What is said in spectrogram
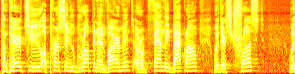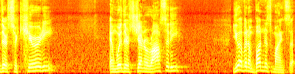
Compared to a person who grew up in an environment or a family background where there's trust, where there's security, and where there's generosity, you have an abundance mindset.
